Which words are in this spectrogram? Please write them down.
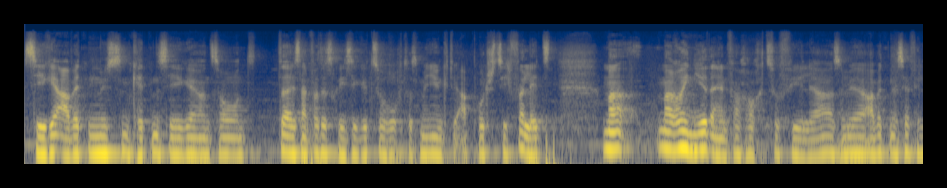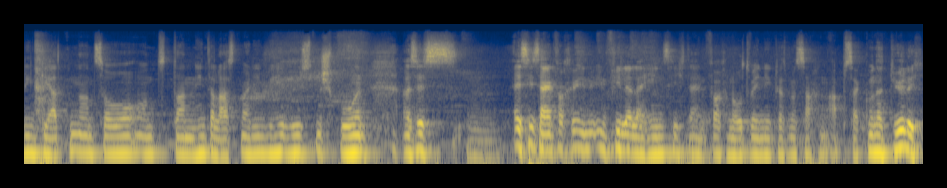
Säge arbeiten müssen, Kettensäge und so. Und da ist einfach das Risiko zu hoch, dass man irgendwie abrutscht, sich verletzt. Man, man ruiniert einfach auch zu viel. Ja? Also wir arbeiten ja sehr viel in Gärten und so und dann hinterlasst man irgendwelche Wüstenspuren. Also es, es ist einfach in, in, vielerlei Hinsicht einfach notwendig, dass man Sachen absagt. Und natürlich,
